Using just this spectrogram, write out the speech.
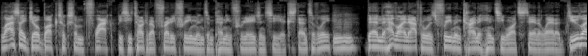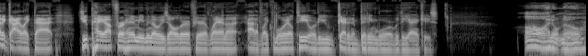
last night, Joe Buck took some flack because he talked about Freddie Freeman's impending free agency extensively. Mm-hmm. Then the headline after was Freeman kind of hints he wants to stay in Atlanta. Do you let a guy like that? Do you pay up for him even though he's older if you're Atlanta out of like loyalty, or do you get in a bidding war with the Yankees? oh, I don't know.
